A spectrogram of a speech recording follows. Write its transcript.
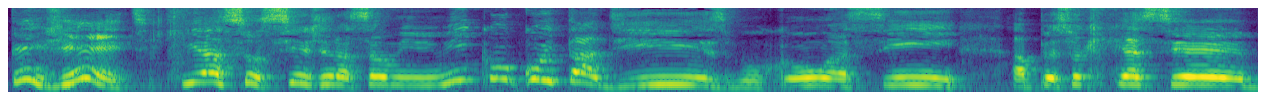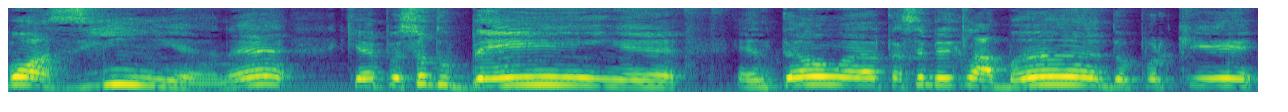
Tem gente que associa a geração mimimi com coitadismo, com assim, a pessoa que quer ser boazinha, né? Que é a pessoa do bem, é, então ela está sempre reclamando porque,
